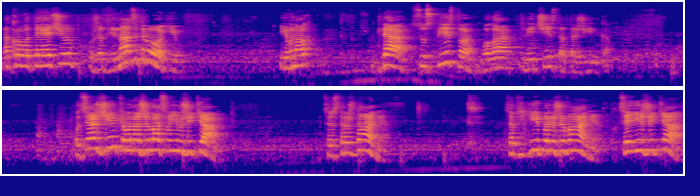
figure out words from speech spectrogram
на кровотечу вже 12 років. І вона для суспільства була нечиста та жінка. Оця жінка вона жила своїм життям. Це страждання. Це її переживання, це її життя.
